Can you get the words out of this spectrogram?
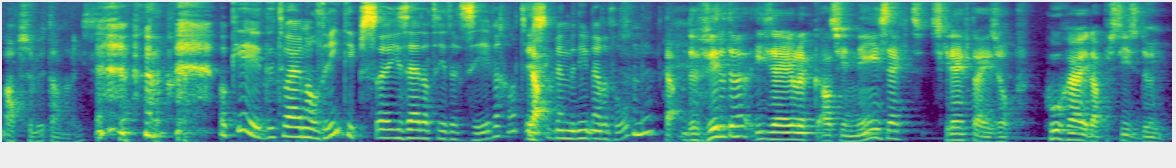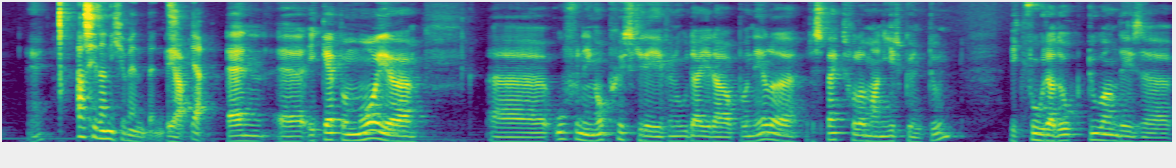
absoluut Annelies. Oké, dit waren al drie tips. Eh, je zei dat je er zeven had, dus Ja. ik ben benieuwd naar de volgende. Ja, de vierde is eigenlijk, als je nee zegt, schrijf dat eens op. Hoe ga je dat precies doen? Hè? Als je dat niet gewend bent. Ja. ja. En eh, ik heb een mooie eh, oefening opgeschreven, hoe dat je dat op een hele respectvolle manier kunt doen. Ik voeg dat ook toe aan deze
